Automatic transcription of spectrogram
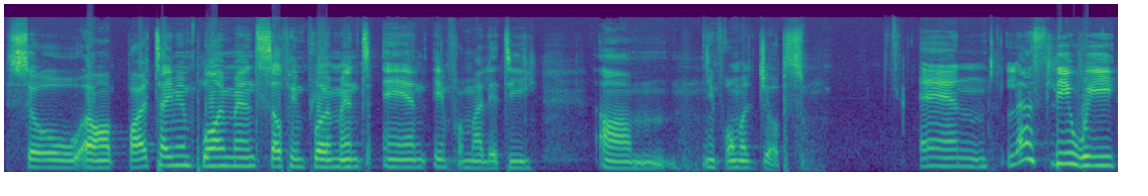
so uh, part-time employment, self-employment, and informality, um, informal jobs. And lastly, we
